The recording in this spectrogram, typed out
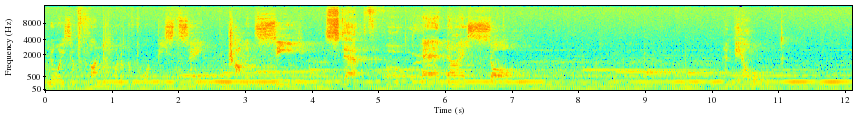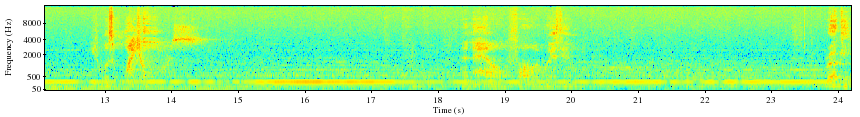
The noise of thunder, one of the four beasts say, Come and see. Step forward. And I saw. And behold, it was a white horse. And hell followed with him. Rookie,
